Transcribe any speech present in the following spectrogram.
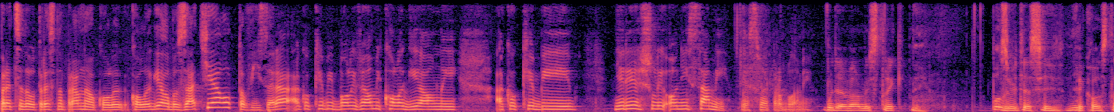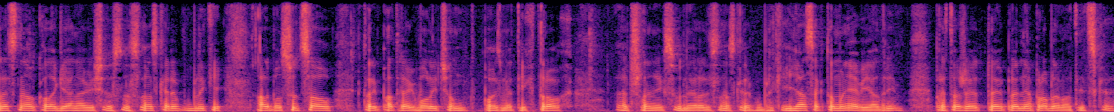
predsedov trestnoprávneho kolegia, alebo zatiaľ to vyzerá, ako keby boli veľmi kolegiálni, ako keby neriešili oni sami tie svoje problémy. Bude veľmi striktný. Pozvite si niekoho z trestného kolegia Najvyššej Slovenskej republiky alebo sudcov, ktorí patria k voličom, povedzme tých troch členek Súdnej rady Slovenskej republiky. Ja sa k tomu nevyjadrím, pretože to je pre mňa problematické.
